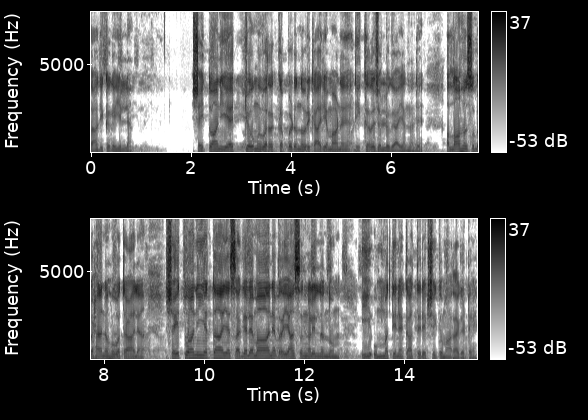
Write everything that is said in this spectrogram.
സാധിക്കുകയില്ല. ഷൈത്വാൻ ഏറ്റവും വെറുക്കപ്പെടുന്ന ഒരു കാര്യമാണ് ദിക്കറ് ചൊല്ലുക എന്നത്. അള്ളാഹു സുബാനുഹുവത്താല ഷൈത്വാനീയത്തായ സകലമാന പ്രയാസങ്ങളിൽ നിന്നും ഈ ഉമ്മത്തിനെ കാത്തു രക്ഷിക്കുമാറാകട്ടെ.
